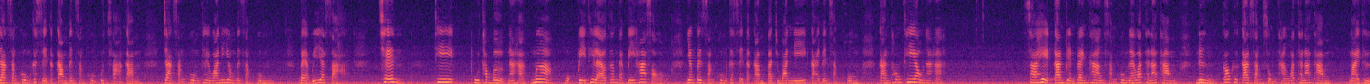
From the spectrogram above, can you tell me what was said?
จากสังคมเกษตรกรรม เป็นสังคมอุตสาหกรรม จากสังคมเทวานิยมเป็นสังคมแบบวิทยาศาสตร์ เช่นที่ ภูทับเบิกนะคะ เมื่อ 6 ปีที่แล้วตั้งแต่ปี 52 ยังเป็นสังคมเกษตรกรรม ปัจจุบันนี้กลายเป็นสังคมการท่องเที่ยวนะคะสาเหตุการเปลี่ยนแปลงทางสังคมและวัฒนธรรม 1. ก็คือการสั่งสมทางวัฒนธรรม หมายถึง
